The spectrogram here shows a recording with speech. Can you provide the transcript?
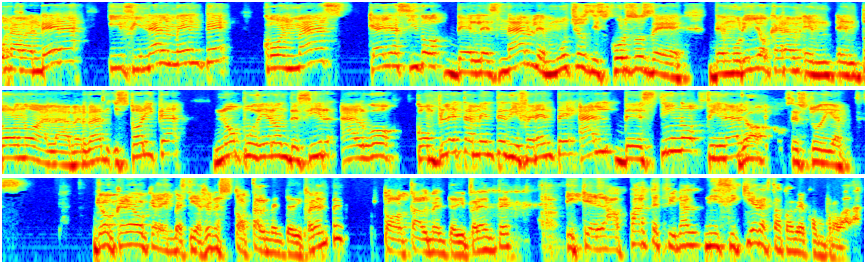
una bandera y finalmente con más que haya sido deleznable muchos discursos de, de Murillo Karam en, en torno a la verdad histórica, no pudieron decir algo completamente diferente al destino final de los estudiantes. Yo creo que la investigación es totalmente diferente totalmente diferente y que la parte final ni siquiera está todavía comprobada.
